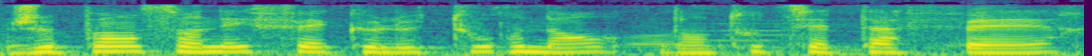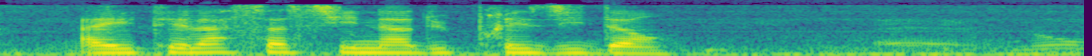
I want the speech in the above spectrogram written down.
Je pense en effet que le tournant dans toute cette affaire a été l'assassinat du président. Uh, and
